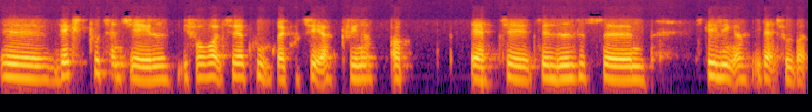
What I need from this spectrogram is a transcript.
øh, vækstpotentialet i forhold til at kunne rekruttere kvinder op ja, til, til ledelsesstillinger øh, i dansk fodbold.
